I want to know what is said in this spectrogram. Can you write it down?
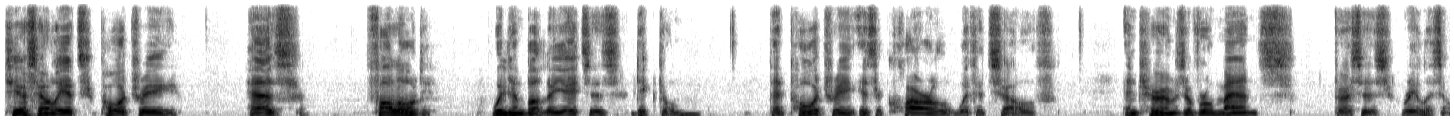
T.S. Eliot's poetry has followed William Butler Yeats's dictum that poetry is a quarrel with itself in terms of romance versus realism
